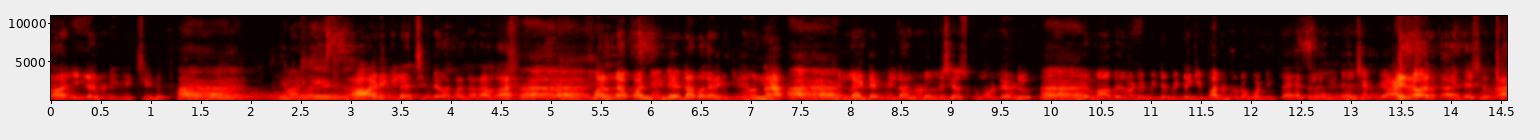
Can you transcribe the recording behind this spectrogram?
ఆ, ఈ అన్న డిగ్రీ ఇచ్చిండు. ఆడికి ఎవరన్నారవ్వా మళ్ళా పన్నెండేళ్ళు అవ్వగారి ఇంటి మీద ఉన్నా. పిల్ల అంటే పిల్ల అన్నాడు చేసుకున్నాడు లేడు. మా అంటే బిడ్డ బిడ్డకి పల్లెటూరులో పొట్టి తయారు బిడ్డ అని చెప్పి హైదరాబాద్ ఖాయం చేసిర్రా.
